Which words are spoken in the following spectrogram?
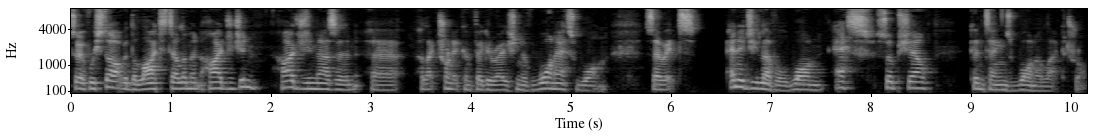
So if we start with the lightest element, hydrogen, hydrogen has an uh, electronic configuration of 1s1. So its energy level 1s subshell contains one electron.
